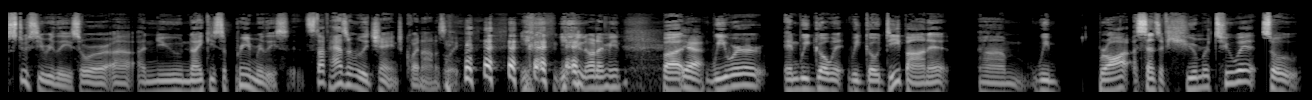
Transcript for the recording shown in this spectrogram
Stussy release or a, a new Nike Supreme release. Stuff hasn't really changed, quite honestly. you, you know what I mean? But Yeah. we were, and we'd go we'd go deep on it. Um, we brought a sense of humor to it, so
